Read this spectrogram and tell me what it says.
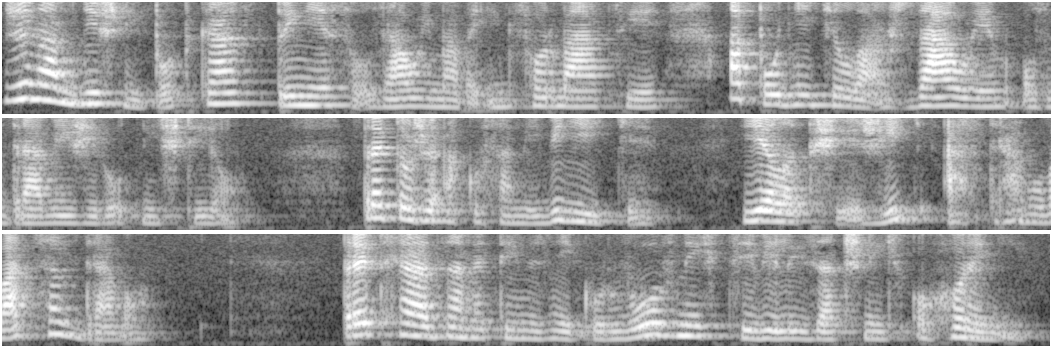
že vám dnešný podcast priniesol zaujímavé informácie a podnetil váš záujem o zdravý životný štýl. Pretože ako sami vidíte, je lepšie žiť a stravovať sa zdravo. Predchádzame tým vzniku rôznych civilizačných ochorení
